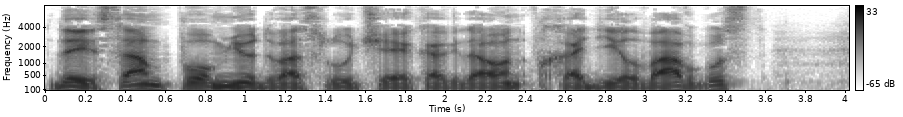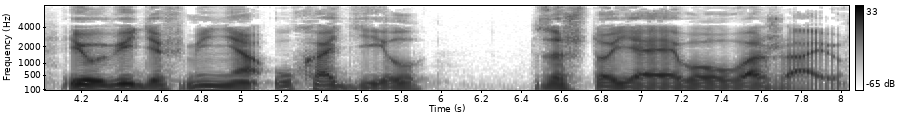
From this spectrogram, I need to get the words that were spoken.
да и сам помню два случая, когда он входил в август и, увидев меня, уходил, за что я его уважаю.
